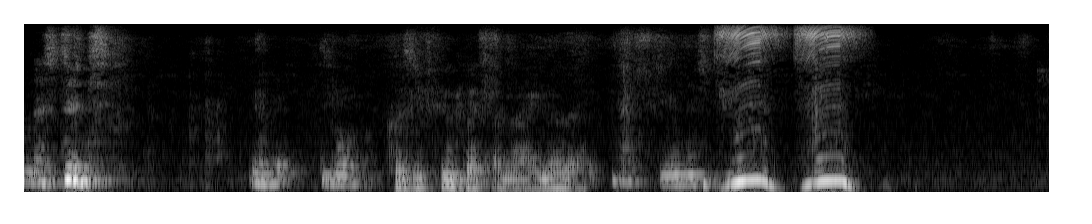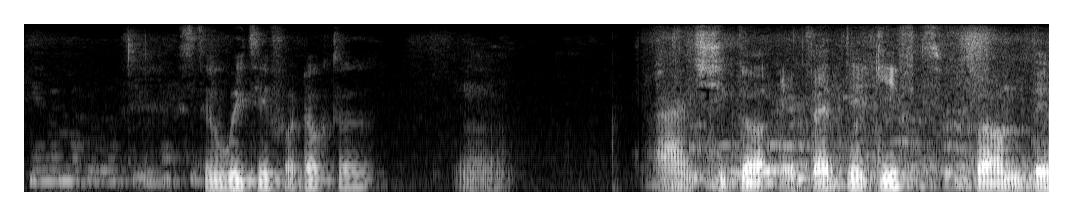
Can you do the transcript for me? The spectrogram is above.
Understood? Because you feel better now, I know that. that's the honest. You remember who else you like? Still waiting for doctor. Mm. And she got a birthday gift from the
